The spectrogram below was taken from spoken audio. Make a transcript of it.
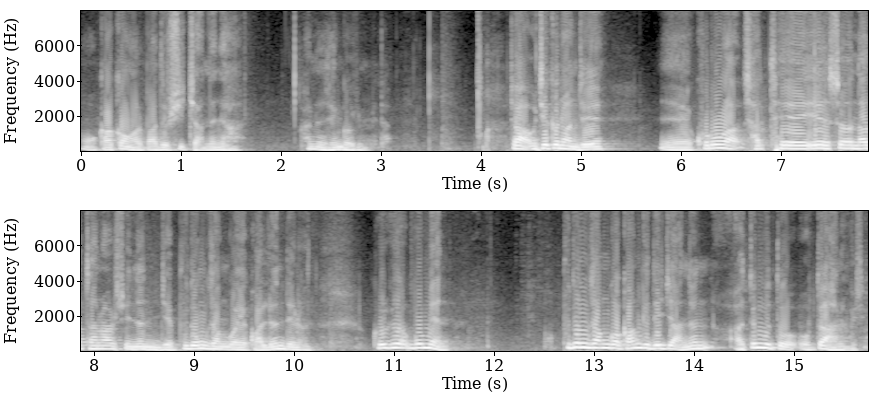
어, 각광을 받을 수 있지 않느냐 하는 생각입니다. 자, 어쨌거나 이제 예, 코로나 사태에서 나타날 수 있는 이제 부동산과의 관련되는 그렇게 보면 부동산과 관계되지 않는 어떤 것도 없다 하는 거죠.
